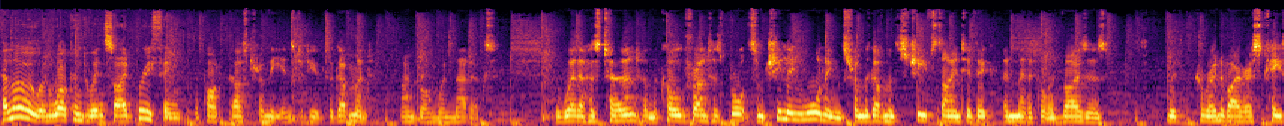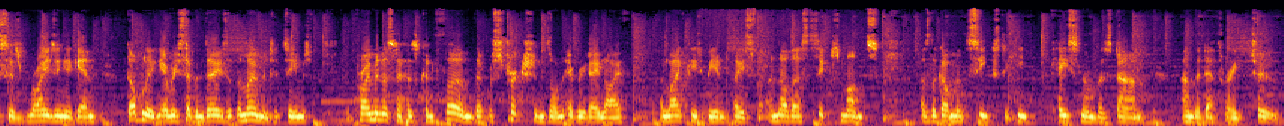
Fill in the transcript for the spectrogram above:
Hello, and welcome to Inside Briefing, the podcast from the Institute for Government. I'm Bronwen Maddox. The weather has turned, and the cold front has brought some chilling warnings from the government's chief scientific and medical advisors. With coronavirus cases rising again, doubling every seven days at the moment, it seems, the Prime Minister has confirmed that restrictions on everyday life are likely to be in place for another six months as the government seeks to keep case numbers down and the death rate too.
